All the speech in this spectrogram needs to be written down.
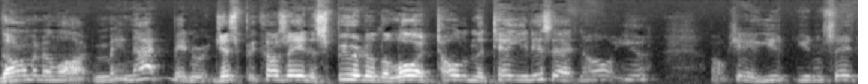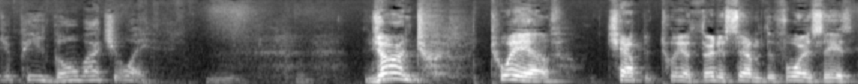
the arm of the Lord may not been just because they the Spirit of the Lord told them to tell you this, that. No, you, okay, you, you said your piece, go about your way. Mm-hmm. John 12, chapter 12, 37 to 40 says,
